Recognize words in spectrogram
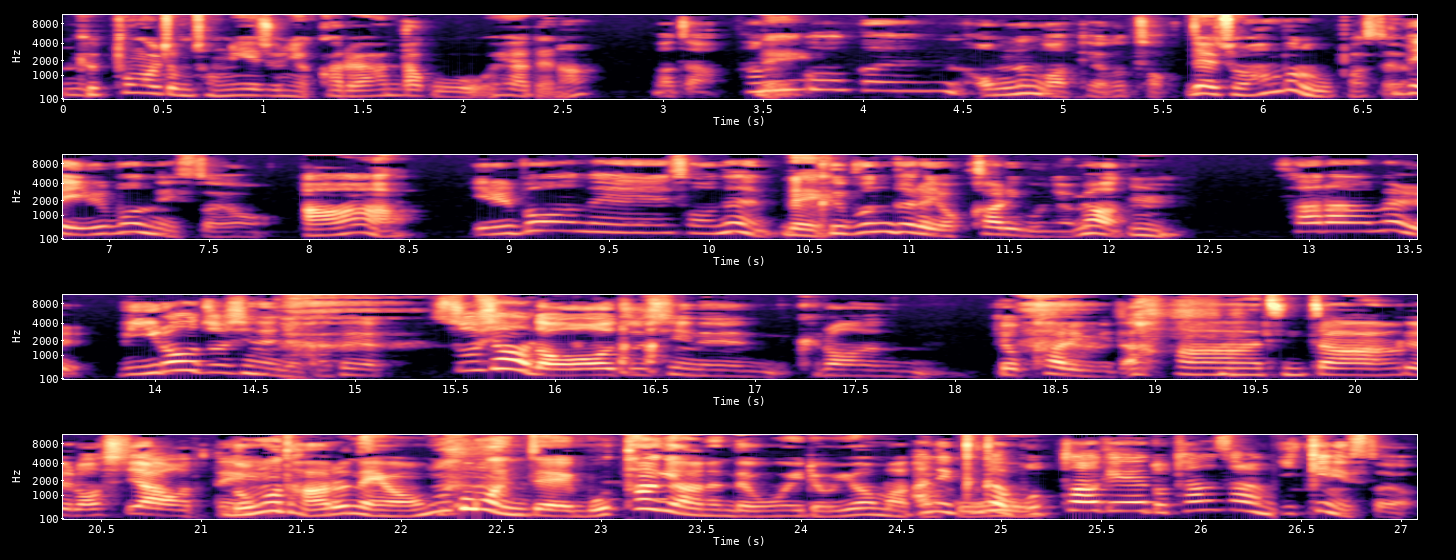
응. 교통을 좀 정리해주는 역할을 한다고 해야 되나? 맞아. 네. 한국은 없는 것 같아요, 그쵸? 네, 저 한 번도 못 봤어요. 근데 일본은 있어요. 아, 일본에서는 네. 그분들의 역할이 뭐냐면 응. 사람을 밀어주시는 역할, 그 쑤셔 넣어주시는 그런 역할입니다. 아, 진짜. 그 러시아워 때. 너무 다르네요. 홍콩은 이제 못하게 하는데 오히려 위험하다고. 아니 그러니까 못하게 해도 타는 사람 있긴 있어요.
